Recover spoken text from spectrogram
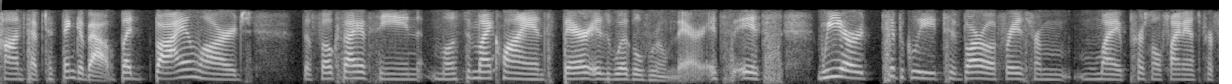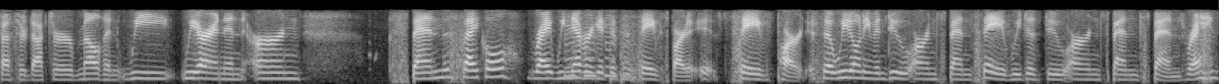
concept to think about. But by and large the folks I have seen, most of my clients, there is wiggle room there. It's it's we are typically to borrow a phrase from my personal finance professor Dr. Melvin, we we are in an earn spend cycle, right? We never get to the mm-hmm. save part. Save part. So we don't even do earn, spend, save. We just do earn, spend, spend, right?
